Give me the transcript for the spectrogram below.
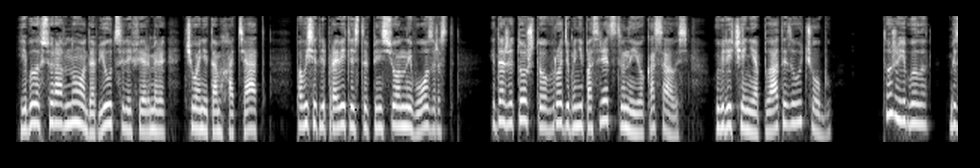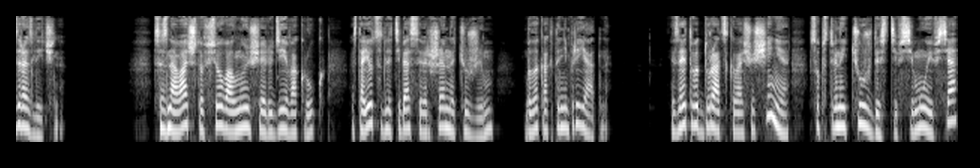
Ей было все равно, добьются ли фермеры, чего они там хотят, повысит ли правительство пенсионный возраст — и даже то, что вроде бы непосредственно ее касалось, увеличение платы за учебу, тоже ей было безразлично. Сознавать, что все волнующее людей вокруг остается для тебя совершенно чужим, было как-то неприятно. Из-за этого дурацкого ощущения собственной чуждости всему и вся,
